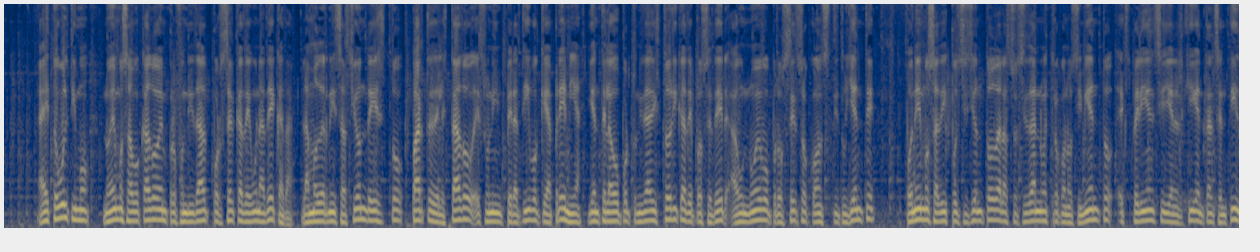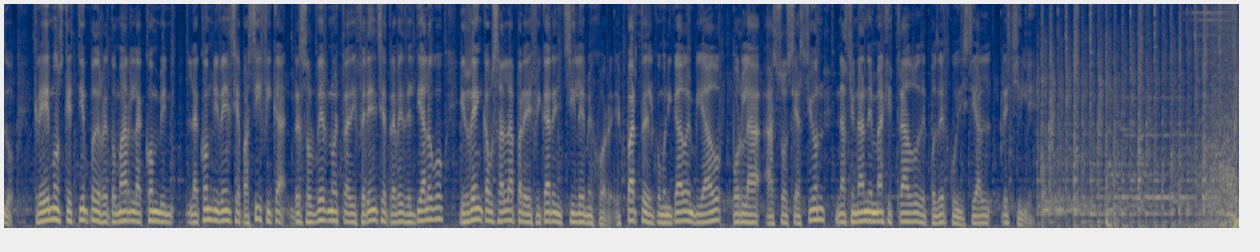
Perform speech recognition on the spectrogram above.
A esto último nos hemos abocado en profundidad por cerca de una década. La modernización de esto parte del Estado es un imperativo que apremia y ante la oportunidad histórica de proceder a un nuevo proceso constituyente, Ponemos a disposición toda la sociedad nuestro conocimiento, experiencia y energía en tal sentido. Creemos que es tiempo de retomar la, la convivencia pacífica, resolver nuestra diferencia a través del diálogo y reencauzarla para edificar en Chile mejor. Es parte del comunicado enviado por la Asociación Nacional de Magistrados del Poder Judicial de Chile.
